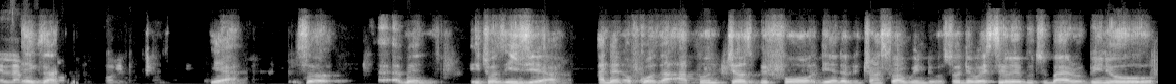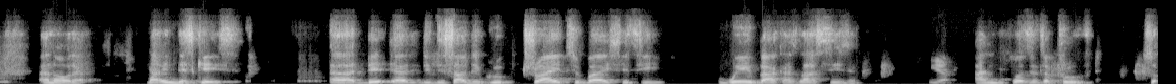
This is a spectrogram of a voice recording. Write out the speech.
11 exactly. Solid. Yeah. So I mean, it was easier. And then, of course, that happened just before the end of the transfer window. So they were still able to buy Robinho and all that. Now, in this case, uh, they, uh, the, the Saudi group tried to buy City way back as last season. Yeah. And it wasn't approved. So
